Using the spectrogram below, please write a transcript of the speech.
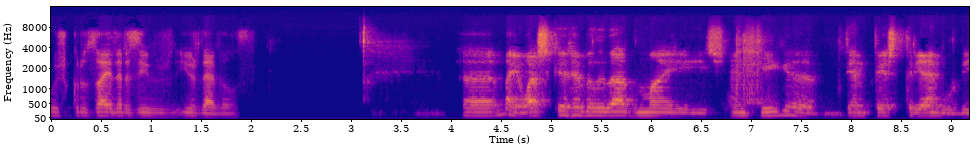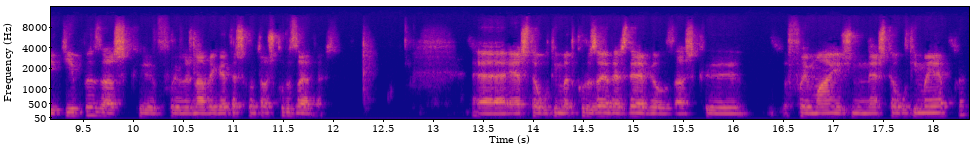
os Crusaders e os, e os Devils? Uh, bem, eu acho que a rivalidade mais antiga, dentro deste triângulo de equipas, acho que foi os Navigators contra os Crusaders. Uh, esta última de Crusaders Devils, acho que foi mais nesta última época.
